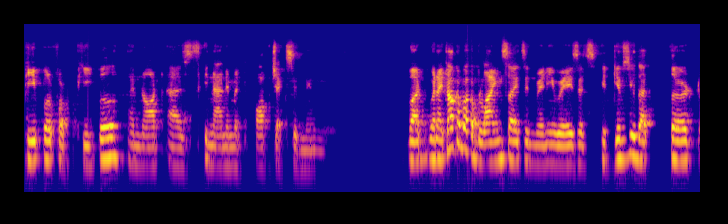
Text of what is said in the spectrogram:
people for people and not as inanimate objects in many ways. But when I talk about blind sides in many ways, it's it gives you that third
